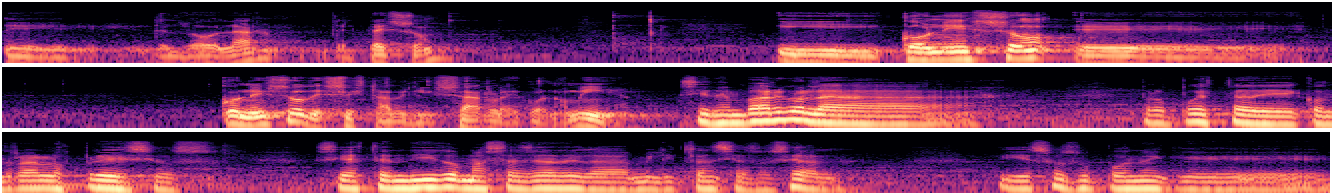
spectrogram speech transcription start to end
eh, del dólar, del peso, y con eso con eso desestabilizar la economía. Sin embargo, la propuesta de controlar los precios se ha extendido más allá de la militancia social y eso supone que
